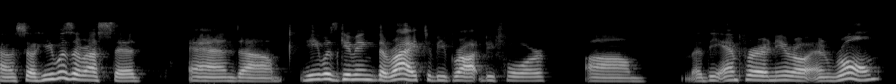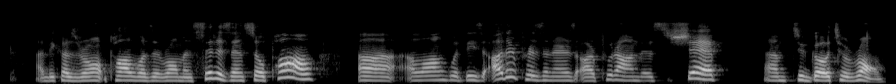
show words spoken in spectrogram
Uh, so he was arrested, and um, he was giving the right to be brought before um, the Emperor Nero in Rome uh, because Rome, Paul was a Roman citizen. So Paul, uh, along with these other prisoners, are put on this ship um, to go to Rome.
